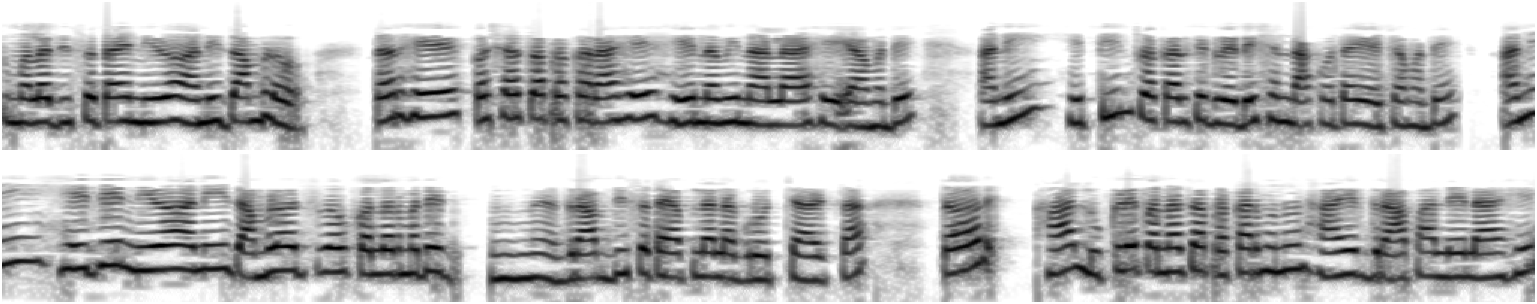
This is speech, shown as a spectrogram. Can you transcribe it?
तुम्हाला दिसत आहे निळं आणि जांभळं तर हे कशाचा प्रकार आहे? हे नवीन आलं आहे यामध्ये. आणि हे तीन प्रकारचे ग्रेडेशन दाखवत आहे याच्यामध्ये. आणि हे जे निळं आणि जांभळं कलरमध्ये ग्राफ दिसत आहे आपल्याला ग्रोथ चार्टचा तर हा लुकडेपणाचा प्रकार म्हणून हा एक ग्राफ आलेला आहे.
